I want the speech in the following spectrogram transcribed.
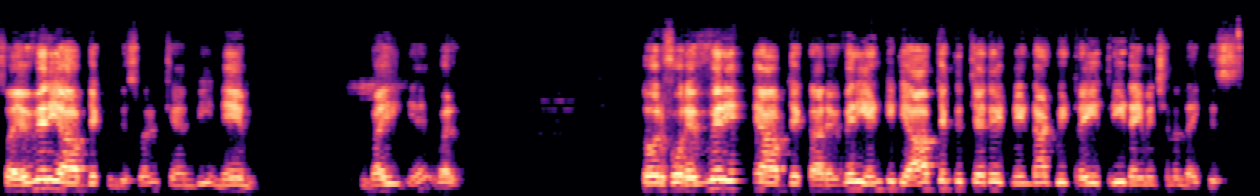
So every object in this world can be named by a word. For every object or every entity, object it need not be three dimensional like this.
